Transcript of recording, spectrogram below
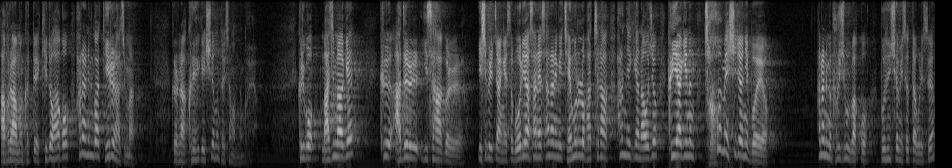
아브라함은 그때 기도하고 하나님과 딜을 하지만 그러나 그에게 시험은 더 이상 없는 거예요. 그리고 마지막에 그 아들 이삭을 21장에서 모리아 산에 하나님이 제물로 바치라 하는 얘기가 나오죠. 그 이야기는 처음에 시련이 뭐예요? 하나님의 부르심을 받고 무슨 시험이 있었다고 그랬어요?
